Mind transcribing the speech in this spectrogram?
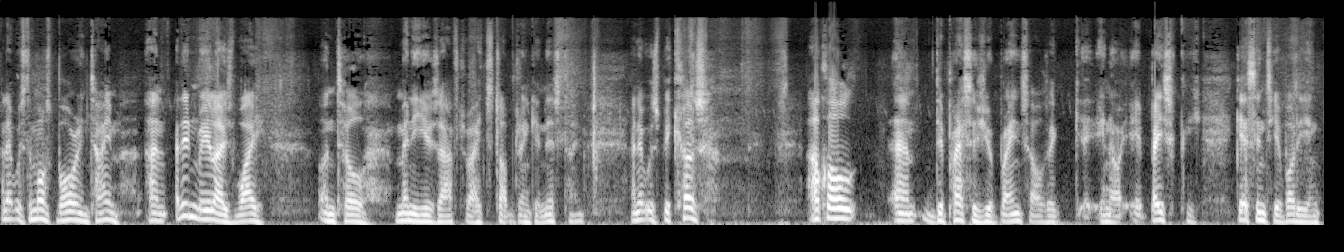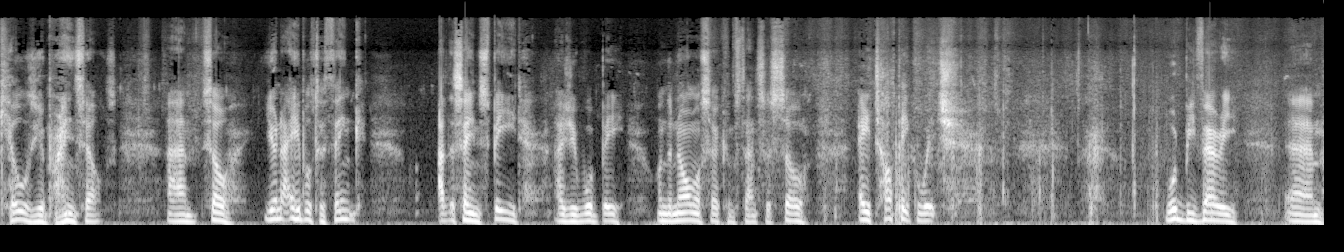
And it was the most boring time. And I didn't realize why until many years after I'd stopped drinking this time. And it was because alcohol um, depresses your brain cells. It, you know, it basically gets into your body and kills your brain cells. Um, so you're not able to think at the same speed as you would be under normal circumstances. So, a topic which would be very um,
